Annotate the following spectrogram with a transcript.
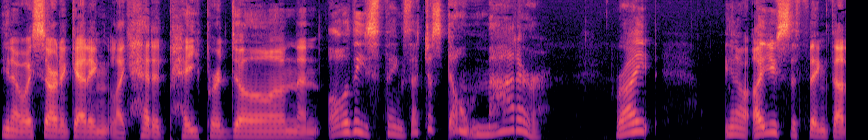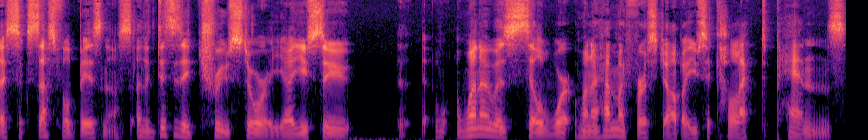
you know, I started getting like headed paper done and all these things that just don't matter, right? You know, I used to think that a successful business, and this is a true story. I used to, when I was still work, when I had my first job, I used to collect pens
